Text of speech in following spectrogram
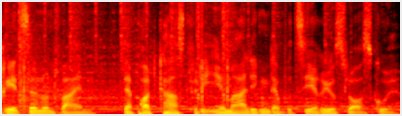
Brezeln und Wein, der Podcast für die ehemaligen der Bucerius Law School.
